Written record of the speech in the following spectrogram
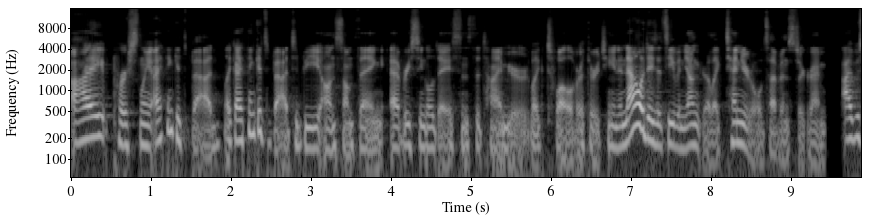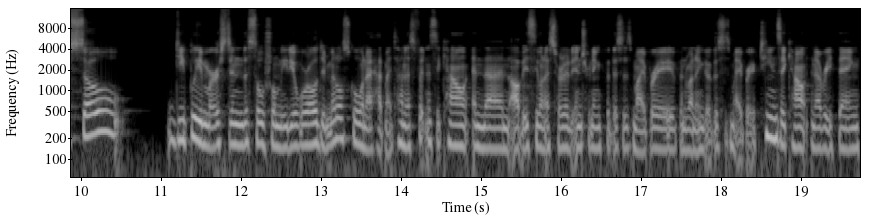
I personally, I think it's bad. Like, I think it's bad to be on something every single day since the time you're like 12 or 13. And nowadays it's even younger. Like 10 year olds have Instagram. I was so deeply immersed in the social media world in middle school when I had my tennis fitness account. And then obviously when I started interning for This Is My Brave and running their This Is My Brave Teens account and everything,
